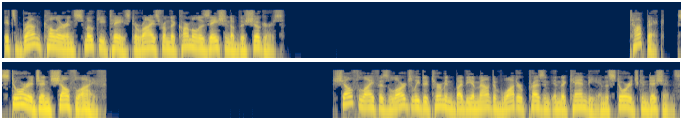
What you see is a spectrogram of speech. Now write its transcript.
Its brown color and smoky taste arise from the caramelization of the sugars. Topic: Storage and shelf life. Shelf life is largely determined by the amount of water present in the candy and the storage conditions.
